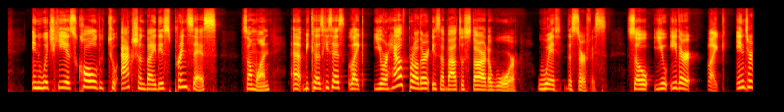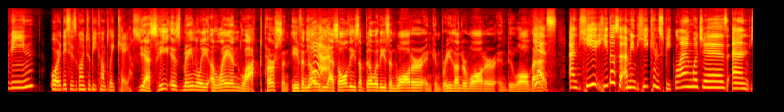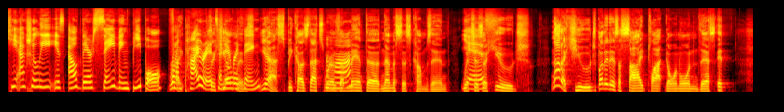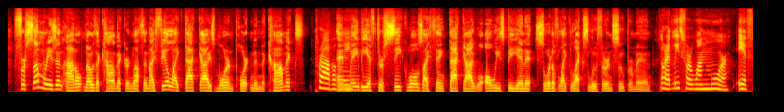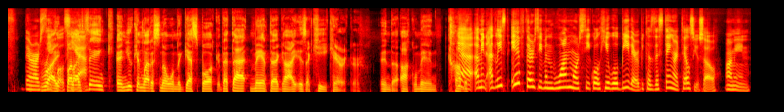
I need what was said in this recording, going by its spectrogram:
in which he is called to action by this princess, someone, uh, because he says, like, your half brother is about to start a war with the surface. So you either like intervene or this is going to be complete chaos. Yes, he is mainly a landlocked person, even though he has all these abilities in water and can breathe underwater and do all that. Yes. And he he does I mean he can speak languages and he actually is out there saving people from pirates The and humans, everything. Yes, because that's where Uh-huh. the Manta Nemesis comes in, which is a huge, not a huge, but it is a side plot going on in this. It, for some reason, I don't know the comic or nothing. I feel like that guy's more important in the comics. Probably. And maybe if there's sequels, I think that guy will always be in it, sort of like Lex Luthor and Superman. or at least for one more if there are Right, sequels. but yeah. I think, and you can let us know on the guest book that that Manta guy is a key character in the Aquaman comic. Yeah, I mean, at least if there's even one more sequel, he will be there because the stinger tells you so. I mean,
